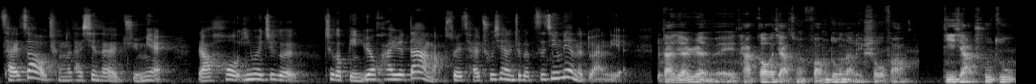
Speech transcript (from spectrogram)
才造成了他现在的局面。然后因为这个这个饼越画越大嘛，所以才出现了这个资金链的断裂。大家认为他高价从房东那里收房，低价出租。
